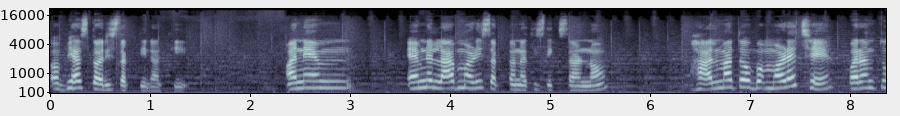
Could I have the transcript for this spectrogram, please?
અભ્યાસ કરી શકતી નથી. અને એમ, એમને લાભ મળી શકતો નથી શિક્ષણનો. હાલમાં તો મળે છે, પરંતુ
